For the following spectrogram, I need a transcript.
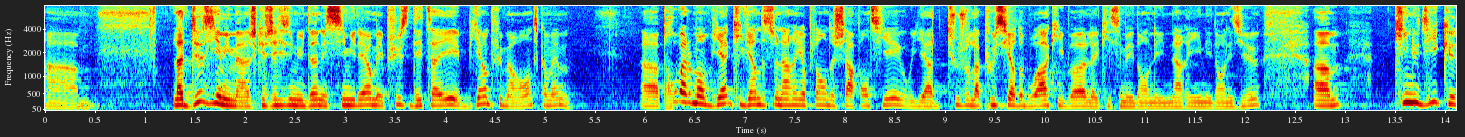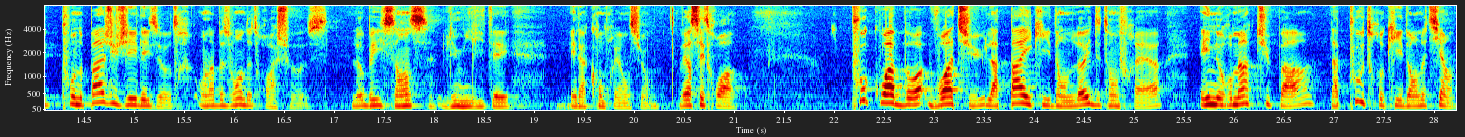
Euh, la deuxième image que Jésus nous donne est similaire, mais plus détaillée et bien plus marrante quand même. Euh, probablement qui vient de son arrière-plan de charpentier, où il y a toujours la poussière de bois qui vole et qui se met dans les narines et dans les yeux, qui nous dit que pour ne pas juger les autres, on a besoin de trois choses l'obéissance, l'humilité et la compréhension. Verset 3. Pourquoi vois-tu la paille qui est dans l'œil de ton frère et ne remarques-tu pas la poutre qui est dans le tien?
